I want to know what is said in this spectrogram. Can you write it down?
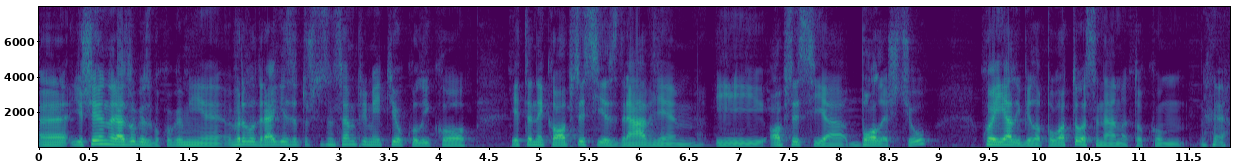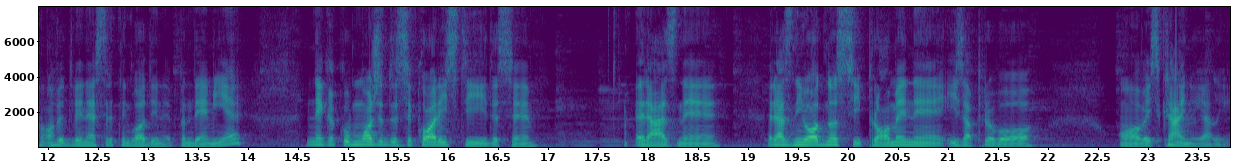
e, još jedan razlog zbog koga mi je vrlo dragi je zato što sam sam primetio koliko je ta neka obsesija zdravljem i obsesija bolešću koja je jeli bila pogotovo sa nama tokom ove dve nesretne godine pandemije nekako može da se koristi i da se razne razni odnosi promene i zapravo ovaj, skrajno, jeli,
